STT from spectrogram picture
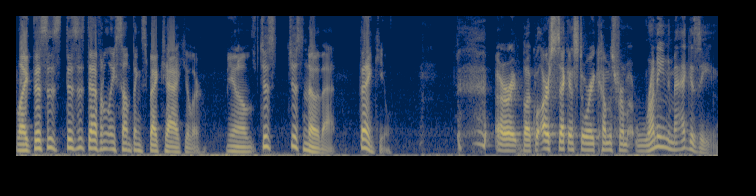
Like this is this is definitely something spectacular. You know, just just know that. Thank you. All right, Buck. Well, our second story comes from Running Magazine.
